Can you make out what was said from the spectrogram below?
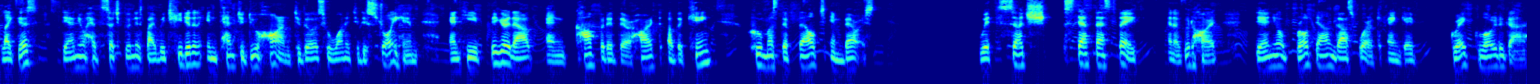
Like this, Daniel had such goodness by which he didn't intend to do harm to those who wanted to destroy him, and he figured out and comforted their heart of the king, who must have felt embarrassed. With such steadfast faith and a good heart, Daniel brought down God's work and gave great glory to God.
